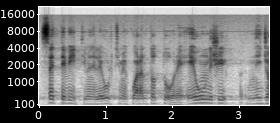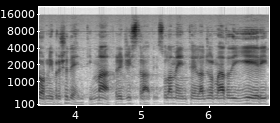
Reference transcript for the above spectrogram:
7 vittime nelle ultime 48 ore e 11 nei giorni precedenti, ma registrate solamente nella giornata di ieri.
